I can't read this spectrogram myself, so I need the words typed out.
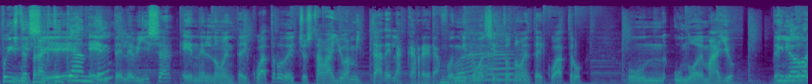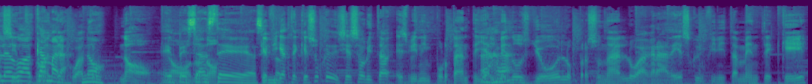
Fuiste practicante. En Televisa en el 94, de hecho estaba yo a mitad de la carrera, fue en 1994, un 1 de mayo de y luego, luego a cámara. No, no, Empezaste no, Que fíjate que eso que decías ahorita es bien importante y al menos yo en lo personal lo agradezco infinitamente que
